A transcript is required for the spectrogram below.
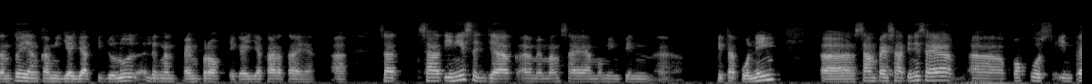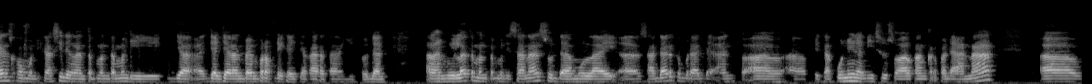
tentu yang kami jajaki dulu dengan Pemprov DKI Jakarta ya. Uh, saat saat ini sejak uh, memang saya memimpin uh, Pita Kuning, Uh, sampai saat ini saya uh, fokus intens komunikasi dengan teman-teman di jajaran pemprov DKI Jakarta gitu dan alhamdulillah teman-teman di sana sudah mulai uh, sadar keberadaan soal uh, pita kuning dan isu soal kanker pada anak. Uh,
